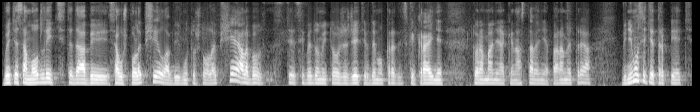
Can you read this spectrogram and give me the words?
Budete sa modliť, teda, aby sa už polepšil, aby mu to šlo lepšie, alebo ste si vedomi toho, že žijete v demokratickej krajine, ktorá má nejaké nastavenia, parametre a vy nemusíte trpieť.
